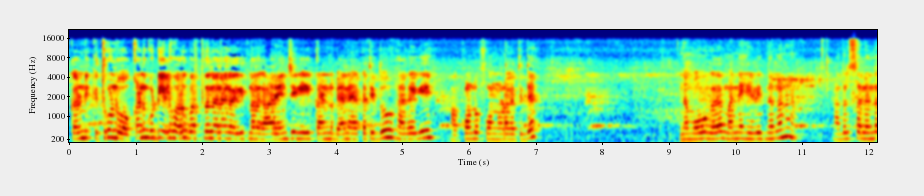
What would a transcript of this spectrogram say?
ಕಣ್ಣಿಗೆ ಕಿತ್ಕೊಂಡು ಹೋಗ್- ಕಣ್ಣು ಗುಡ್ಡಿ ಎಲ್ಲಿ ಹೊರಗೆ ಬರ್ತದೆ ನನಗಾಗಿತ್ತು ನನಗೆ ಆ ರೇಂಜಿಗೆ ಕಣ್ಣು ಬ್ಯಾನೆ ಹಾಕತ್ತಿದ್ದು ಹಾಗಾಗಿ ಹಾಕ್ಕೊಂಡು ಫೋನ್ ನೋಡಕತ್ತಿದ್ದೆ. ನಮ್ಮ ಮೊನ್ನೆ ಹೇಳಿದ್ನಲ್ಲ ಅದ್ರ ಸಲಿಂದ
